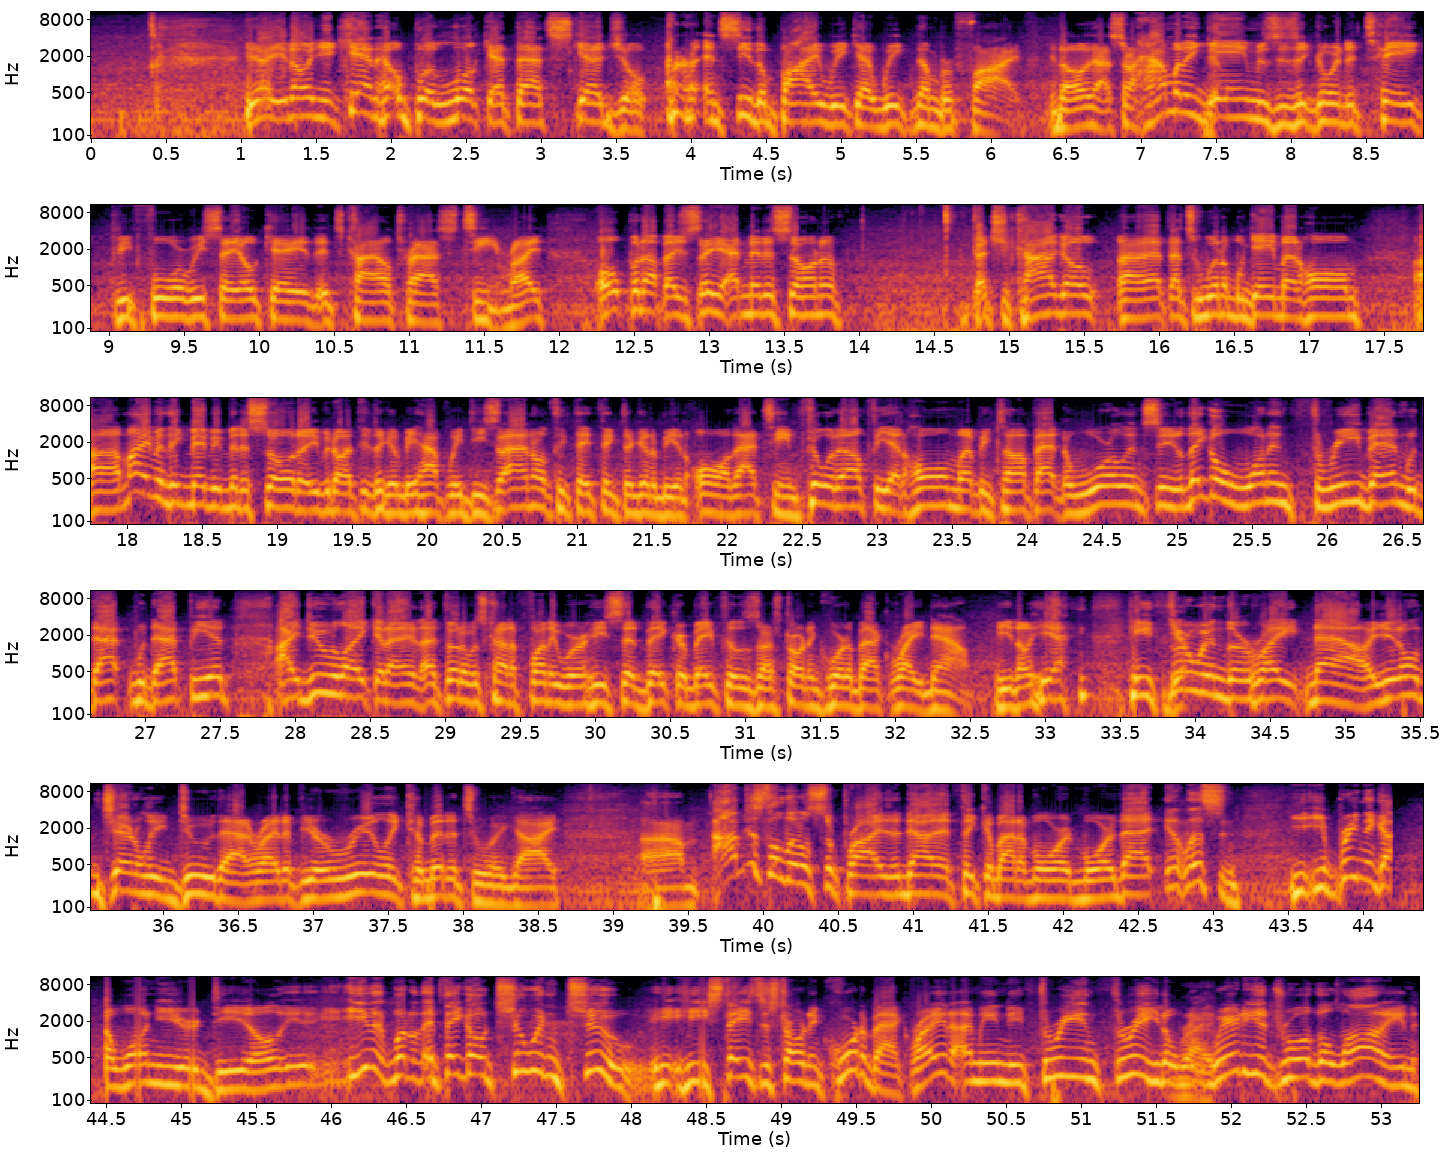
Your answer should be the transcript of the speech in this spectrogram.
Yeah, you know, and you can't help but look at that schedule and see the bye week at week number five. You know, so how many games is it going to take before we say, okay, it's Kyle Trask's team, right? Open up, as you say, at Minnesota. Got Chicago. Uh, that's a winnable game at home. Um, I even think maybe Minnesota, even though I think they're going to be halfway decent. I don't think they think they're going to be an all of that team. Philadelphia at home might be tough. At New Orleans, you know, they go one and three. Ben, would that would that be it? I do like it. I, I thought it was kind of funny where he said Baker Mayfield is our starting quarterback right now. You know, he he threw yep. in the right now. You don't generally do that, right? If you're really committed to a guy. Um, I'm just a little surprised now that I think about it more and more that you know, listen, you, you bring the guy a one-year deal. Even if they go two and two, he, he stays the starting quarterback, right? I mean, three and three. You know, right. where do you draw the line?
